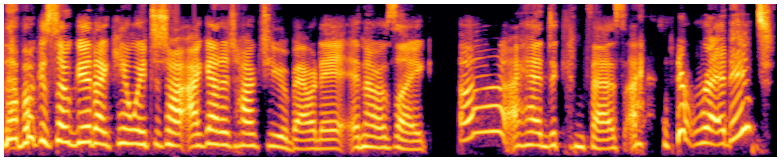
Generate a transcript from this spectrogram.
that book is so good. I can't wait to talk. I got to talk to you about it. And I was like, uh, I had to confess I hadn't read it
